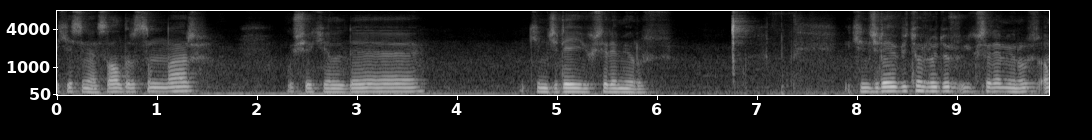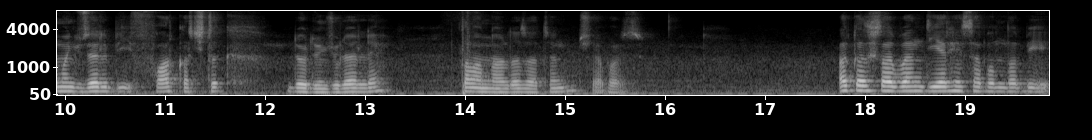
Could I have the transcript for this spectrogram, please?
İkisine saldırsınlar. Bu şekilde ikinciliğe yükselemiyoruz. İkinciliğe bir türlüdür yükselemiyoruz ama güzel bir fark açtık dördüncülerle. Kalanlarda zaten şey yaparız. Arkadaşlar ben diğer hesabımda bir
